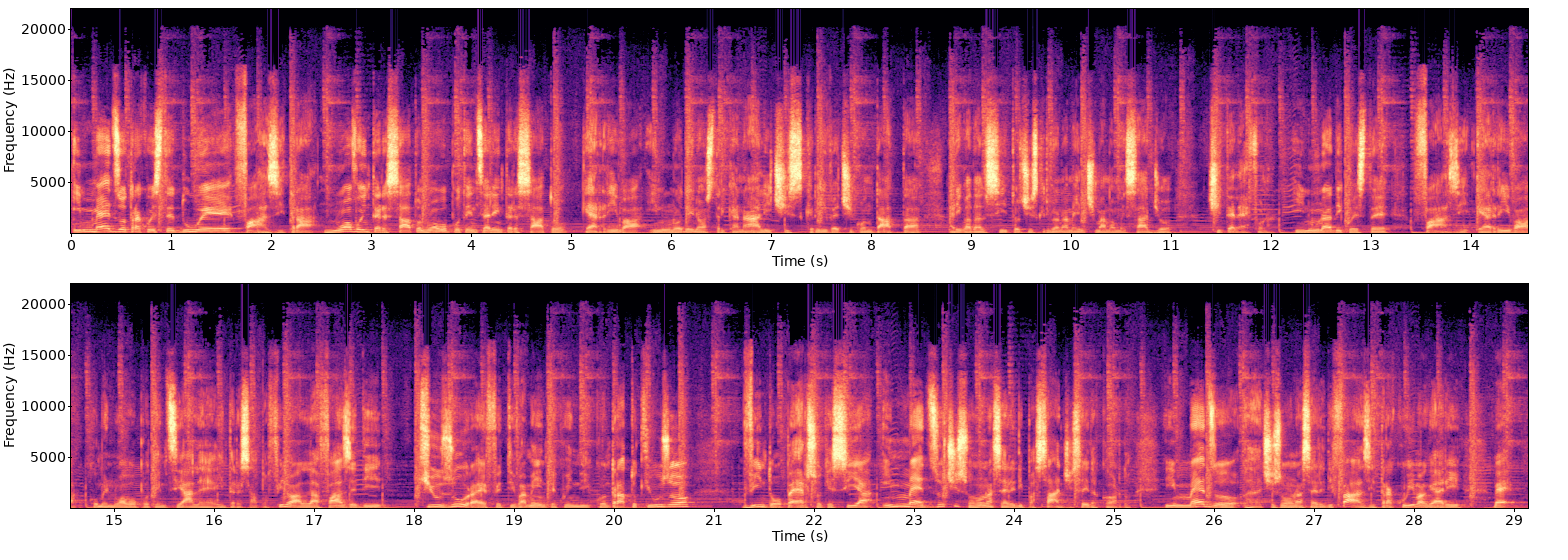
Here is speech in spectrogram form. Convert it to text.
in mezzo tra queste due fasi, tra nuovo interessato, nuovo potenziale interessato che arriva in uno dei nostri canali, ci scrive, ci contatta, arriva dal sito, ci scrive una mail, ci manda un messaggio, ci telefona. In una di queste fasi e arriva come nuovo potenziale interessato, fino alla fase di chiusura effettivamente, quindi contratto chiuso vinto o perso che sia, in mezzo ci sono una serie di passaggi, sei d'accordo? In mezzo eh, ci sono una serie di fasi, tra cui magari, beh,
